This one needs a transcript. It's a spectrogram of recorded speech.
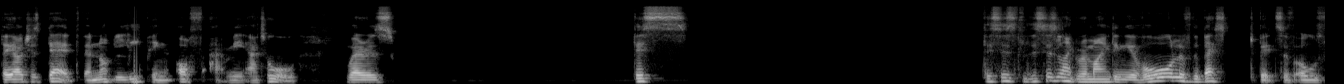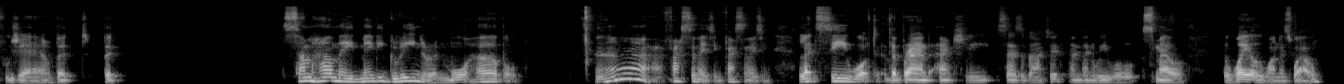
they are just dead. They're not leaping off at me at all. Whereas this this is this is like reminding me of all of the best bits of old fougere, but but somehow made maybe greener and more herbal. Ah, fascinating, fascinating. Let's see what the brand actually says about it, and then we will smell the whale one as well.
